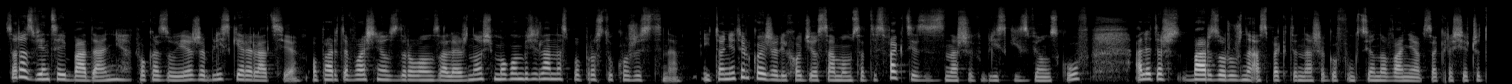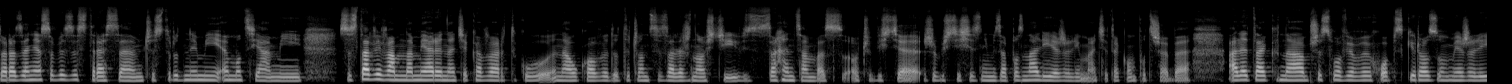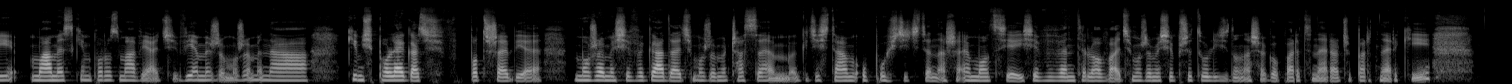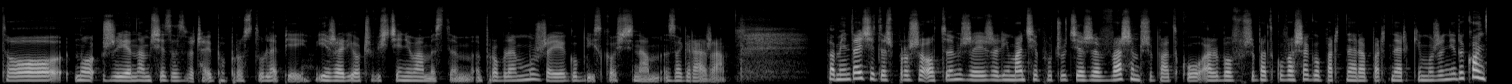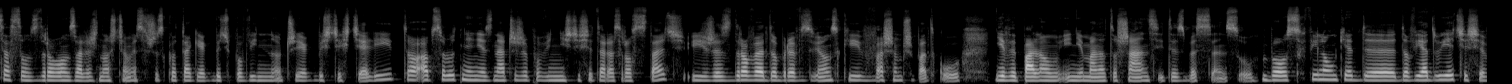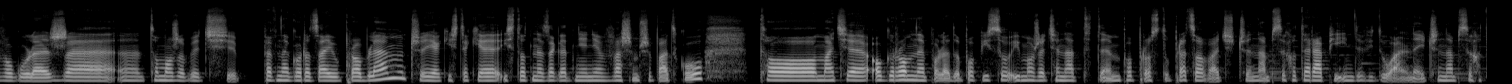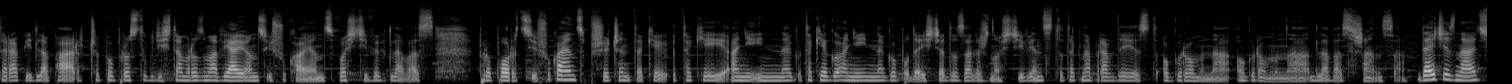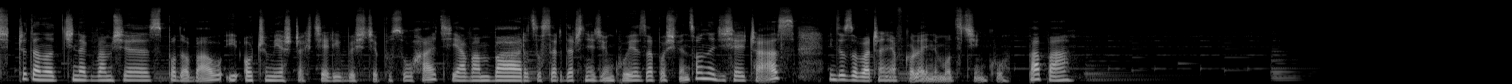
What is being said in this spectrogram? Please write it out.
coraz więcej badań pokazuje, że bliskie relacje oparte właśnie o zdrową zależność mogą być dla nas po prostu korzystne. I to nie tylko jeżeli chodzi o samą satysfakcję z naszych bliskich związków, ale też bardzo różne aspekty naszego funkcjonowania w zakresie czy to radzenia sobie ze stresem, czy z trudnymi emocjami. Zostawię Wam namiary na ciekawy artykuł naukowy dotyczący zależności. Zachęcam Was oczywiście, żebyście się z nim zapoznali, jeżeli macie taką potrzebę, ale tak na przysłowie przysłowiowy chłopski rozum, jeżeli mamy z kim porozmawiać, wiemy, że możemy na kimś polegać w potrzebie, możemy się wygadać, możemy czasem gdzieś tam upuścić te nasze emocje i się wywentylować, możemy się przytulić do naszego partnera czy partnerki, to no, żyje nam się zazwyczaj po prostu lepiej, jeżeli oczywiście nie mamy z tym problemu, że jego bliskość nam zagraża. Pamiętajcie też proszę o tym, że jeżeli macie poczucie, że w waszym przypadku albo w przypadku waszego partnera, partnerki może nie do końca z tą zdrową zależnością jest wszystko tak, jak być powinno, czy jak byście chcieli, to absolutnie nie znaczy, że powinniście się teraz rozstać i że zdrowe, dobre związki w waszym przypadku nie wypalą i nie ma na to szans i to jest bez sensu. Bo z chwilą, kiedy dowiadujecie się w ogóle, że y, to może być pewnego rodzaju problem, czy jakieś takie istotne zagadnienie w Waszym przypadku, to macie ogromne pole do popisu i możecie nad tym po prostu pracować, czy na psychoterapii indywidualnej, czy na psychoterapii dla par, czy po prostu gdzieś tam rozmawiając i szukając właściwych dla Was proporcji, szukając przyczyn takie, takiej, a nie innego, takiego, a nie innego podejścia do zależności, więc to tak naprawdę jest ogromna, ogromna dla Was szansa. Dajcie znać, czy ten odcinek Wam się spodobał i o czym jeszcze chcielibyście posłuchać. Ja Wam bardzo serdecznie dziękuję za poświęcony dzisiaj czas i do zobaczenia w kolejnym odcinku. Pa, pa!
